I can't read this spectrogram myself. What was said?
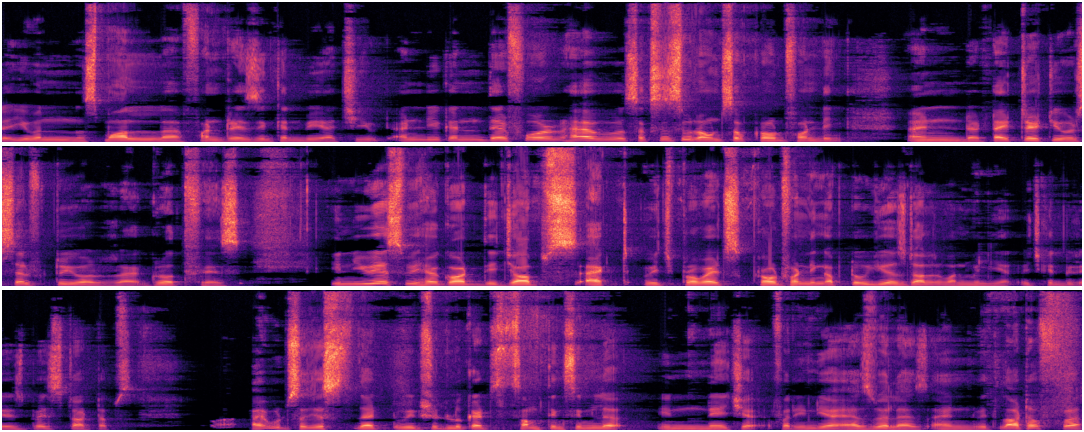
even small uh, fundraising can be achieved and you can therefore have successive rounds of crowdfunding and uh, titrate yourself to your uh, growth phase. In US we have got the Jobs Act which provides crowdfunding up to US dollar 1 million which can be raised by startups. I would suggest that we should look at something similar in nature for India as well as and with lot of uh,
